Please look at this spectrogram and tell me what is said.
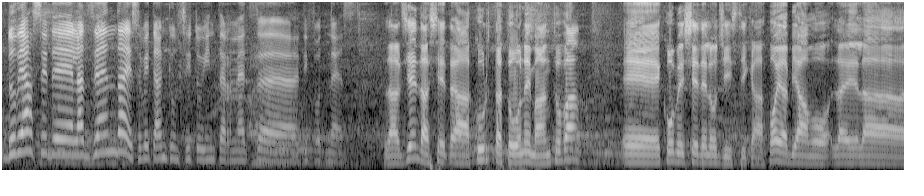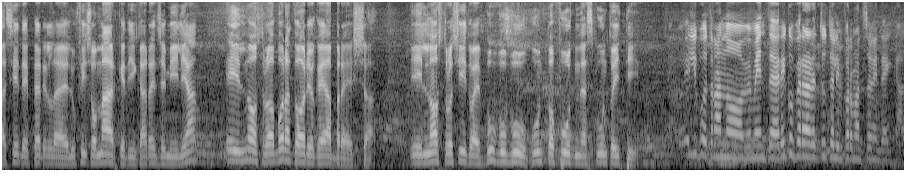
Dove ha sede l'azienda e se avete anche un sito internet eh, di Foodness? L'azienda ha sede a Curtatone, Mantova, eh, come sede logistica. Poi abbiamo la, la sede per l'ufficio marketing a Reggio Emilia e il nostro laboratorio che è a Brescia. Il nostro sito è www.foodness.it. E lì potranno ovviamente recuperare tutte le informazioni del caso.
